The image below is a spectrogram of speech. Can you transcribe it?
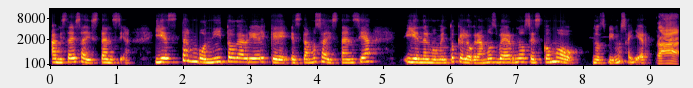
amistades a distancia. Y es tan bonito, Gabriel, que estamos a distancia y en el momento que logramos vernos es como nos vimos ayer. Ah,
